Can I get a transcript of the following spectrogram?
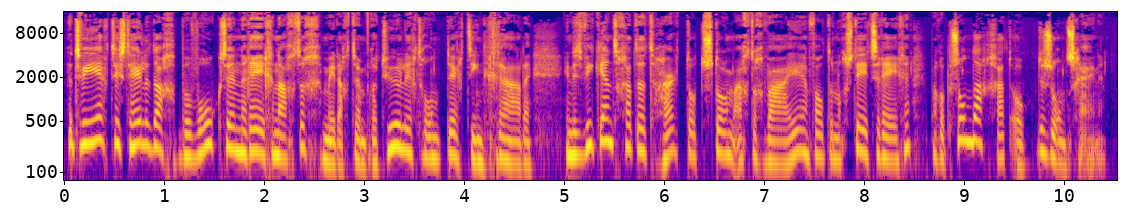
Het weer, is de hele dag bewolkt en regenachtig. Middagtemperatuur ligt rond 13 graden. In het weekend gaat het hard tot stormachtig waaien en valt er nog steeds regen. Maar op zondag gaat ook de zon schijnen.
